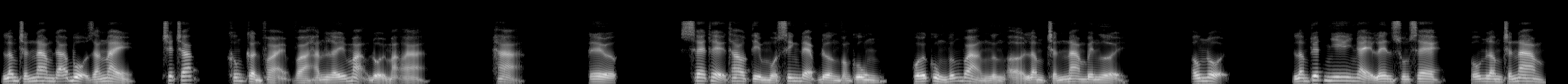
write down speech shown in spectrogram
Lâm Trấn Nam đã bộ dáng này, chết chắc, không cần phải và hắn lấy mạng đổi mạng à. Hả? Tê Xe thể thao tìm một xinh đẹp đường vòng cung, cuối cùng vững vàng ngừng ở Lâm Trấn Nam bên người. Ông nội. Lâm Tuyết Nhi nhảy lên xuống xe, ôm Lâm Trấn Nam.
